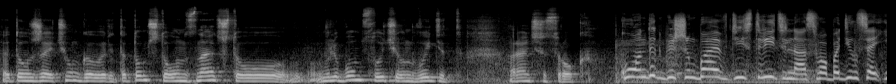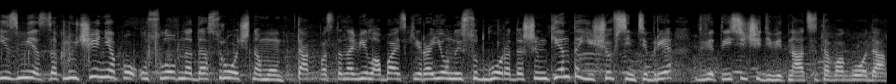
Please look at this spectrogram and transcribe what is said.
это уже о чем говорит? О том, что он знает, что в любом случае он выйдет раньше срока. Куандык Бишимбаев действительно освободился из мест заключения по условно-досрочному. Так постановил Абайский районный суд города Шимкента еще в сентябре 2019 года.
